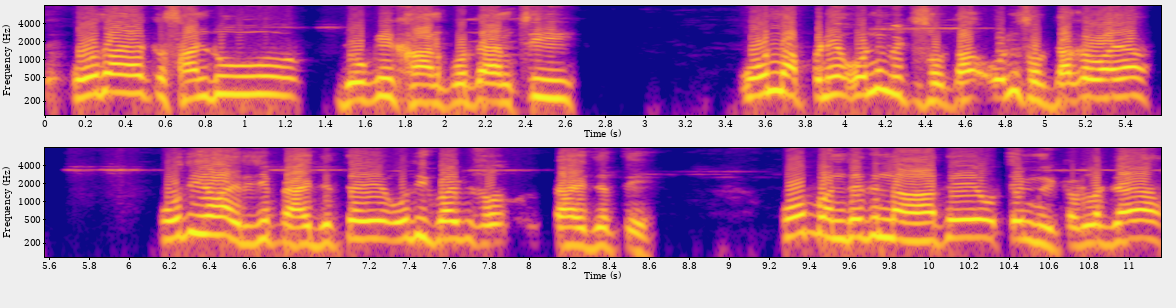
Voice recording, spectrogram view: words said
ਤੇ ਉਹਦਾ ਇੱਕ ਸੰਧੂ ਜੋ ਕਿ ਖਾਨਪੁਰ ਦਾ ਐਮਸੀ ਉਹਨੇ ਆਪਣੇ ਉਹਨੇ ਵਿੱਚ ਸੌਦਾ, ਉਹਨੂੰ ਸੌਦਾ ਕਰਵਾਇਆ। ਉਹਦੀ ਹਾਜ਼ਰੀ 'ਚ ਪੈਸੇ ਦਿੱਤੇ, ਉਹਦੀ ਗਵਾਹੀ ਪੈਸੇ ਦਿੱਤੇ। ਉਹ ਬੰਦੇ ਦੇ ਨਾਂ ਤੇ ਉੱਥੇ ਮੀਟਰ ਲੱਗਾ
